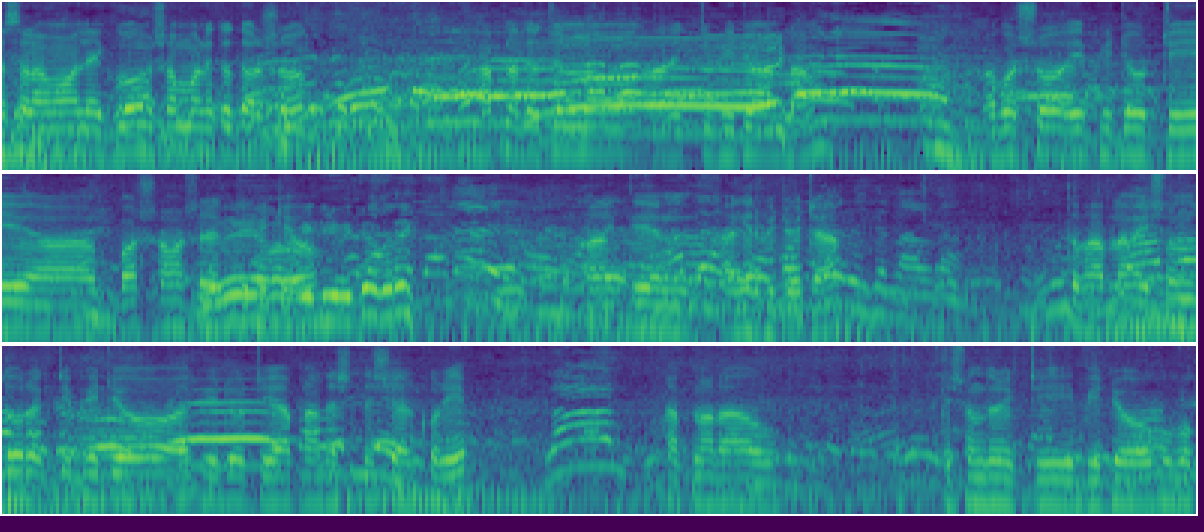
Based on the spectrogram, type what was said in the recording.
আসসালামু আলাইকুম সম্মানিত দর্শক। আপনাদের জন্য আরেকটি ভিডিও আনলাম। অবশ্য এই ভিডিওটি বর্ষা মাসের একটি ভিডিও। অনেকদিন আগের ভিডিও এটা তো ভাবলাম এই সুন্দর একটি ভিডিও ভিডিওটি আপনাদের সাথে শেয়ার করি। আপনারাও এই সুন্দর একটি ভিডিও উপভোগ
